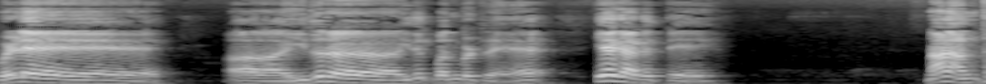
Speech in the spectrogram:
ಒಳ್ಳೆ ಇದರ ಇದಕ್ಕೆ ಬಂದ್ಬಿಟ್ರೆ ಹೇಗಾಗತ್ತೆ? ನಾಳೆ ಅಂಥ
